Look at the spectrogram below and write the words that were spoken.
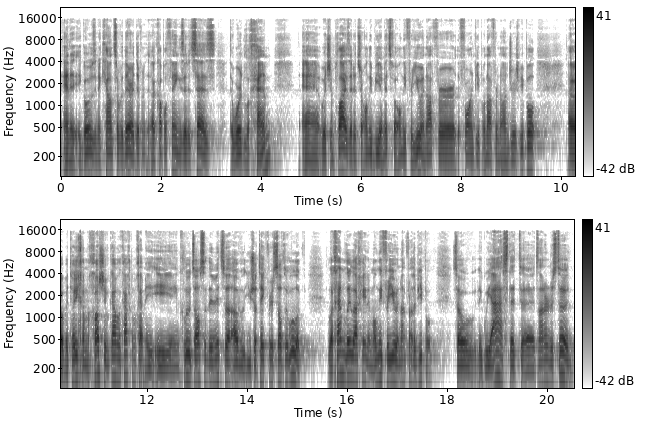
And it, it goes and accounts over there a different a couple things that it says the word lechem, uh, which implies that it should only be a mitzvah only for you and not for the foreign people, not for non-Jewish people. Uh, it includes also the mitzvah of you shall take for yourself the lulav. Lachem leilachim, only for you and not for other people. So we ask that uh, it's not understood.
